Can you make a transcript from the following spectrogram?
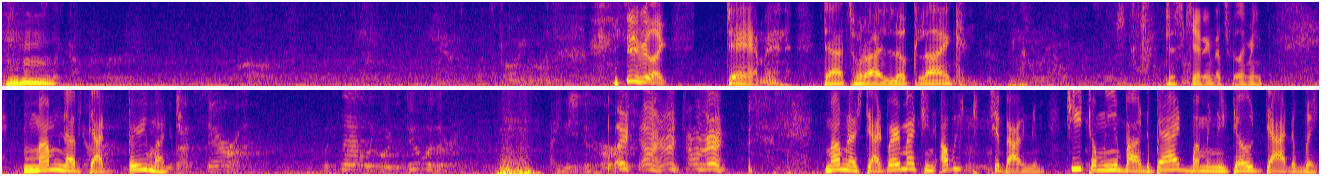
You'd be like, damn it. That's what I look like. need to figure out what's going on. Just kidding. That's really mean. Mom loves that God, very much. about Sarah. What's Natalie going to do with her? I need to hurry. Mom loves Dad very much and always thinks about him. She told me about the bad woman who told Dad away.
